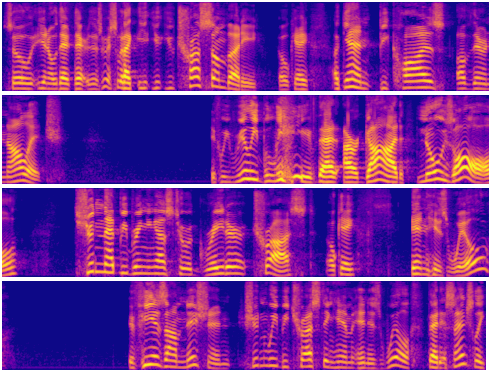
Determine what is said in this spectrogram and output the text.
So, you know, there, there, there's risk. Like, you, you trust somebody, okay, again, because of their knowledge if we really believe that our God knows all, shouldn't that be bringing us to a greater trust, okay, in His will? If He is omniscient, shouldn't we be trusting Him in His will that essentially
